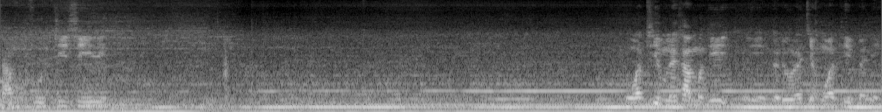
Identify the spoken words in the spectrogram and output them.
สามคูณ GC หัวทิ่มเลยครับเมื่อกี้นี่ก็ดูแล้วจะหัวทิ่มไปนี่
